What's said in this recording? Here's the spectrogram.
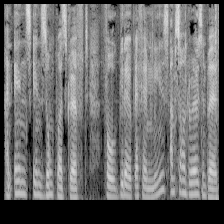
and ends in Zonquasdrift. For Good Hope FM News, I'm Sandra Rosenberg.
